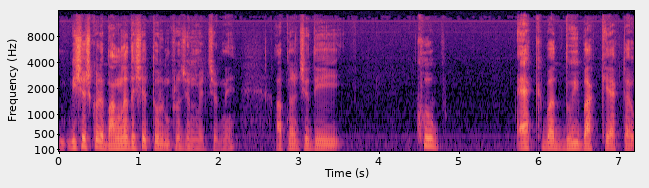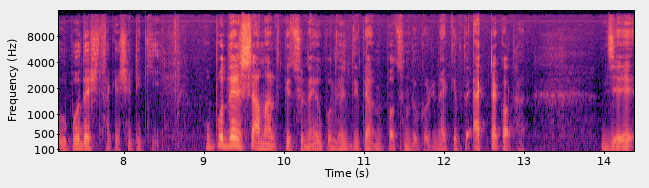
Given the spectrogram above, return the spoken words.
বিশেষ করে বাংলাদেশের তরুণ প্রজন্মের জন্য, আপনার যদি খুব এক বা দুই বাক্যে একটা উপদেশ থাকে, সেটি কি? উপদেশ আমার কিছু নেই। উপদেশ দিতে আমি পছন্দ করি না। কিন্তু একটা কথা যে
